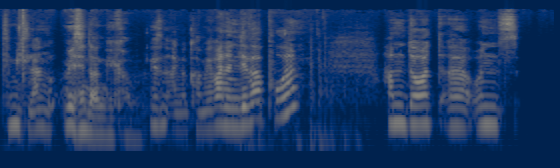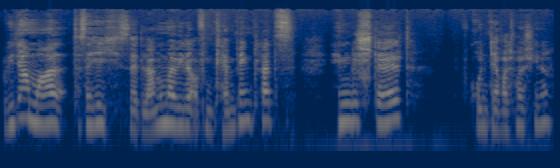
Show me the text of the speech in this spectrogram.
Ziemlich lang. Wir sind angekommen. Wir sind angekommen. Wir waren in Liverpool, haben dort äh, uns wieder mal, tatsächlich seit langem mal wieder auf dem Campingplatz hingestellt. Aufgrund der Waschmaschine.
